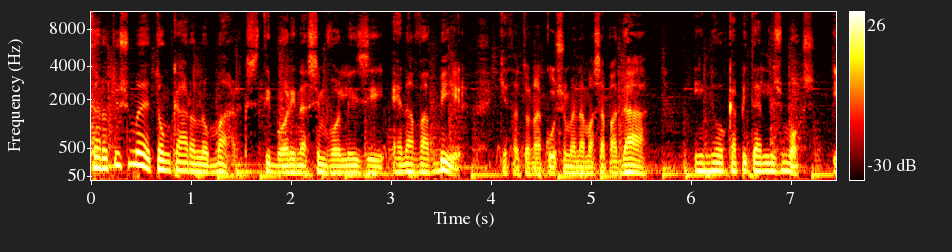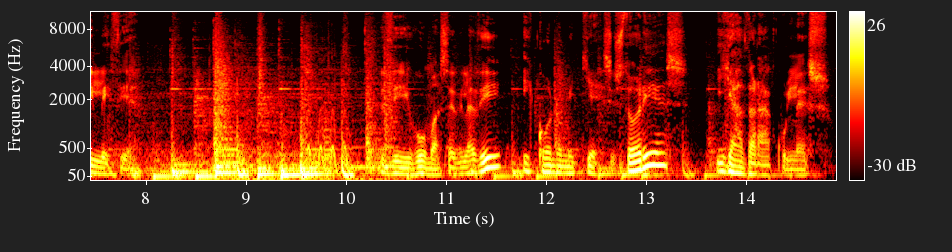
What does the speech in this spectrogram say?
Θα ρωτήσουμε τον Κάρολο Μάρξ τι μπορεί να συμβολίζει ένα βαμπύρ και θα τον ακούσουμε να μας απαντά «Είναι ο καπιταλισμός, ηλίθιε». Διηγούμαστε δηλαδή οικονομικές ιστορίες για δράκουλες.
